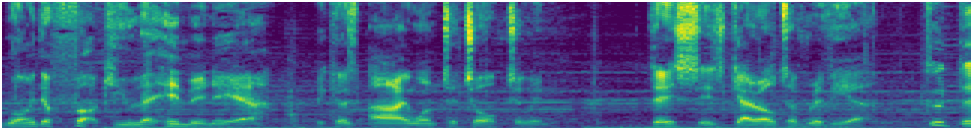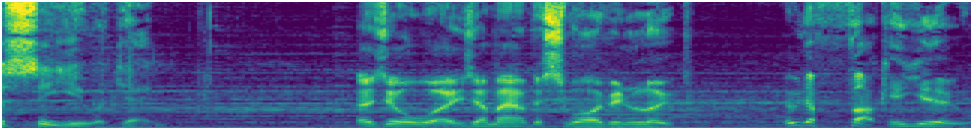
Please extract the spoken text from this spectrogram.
Why the fuck you let him in here? Because I want to talk to him. This is Geralt of Rivia. Good to see you again. As always, I'm out the swiving loop. Who the fuck are you?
